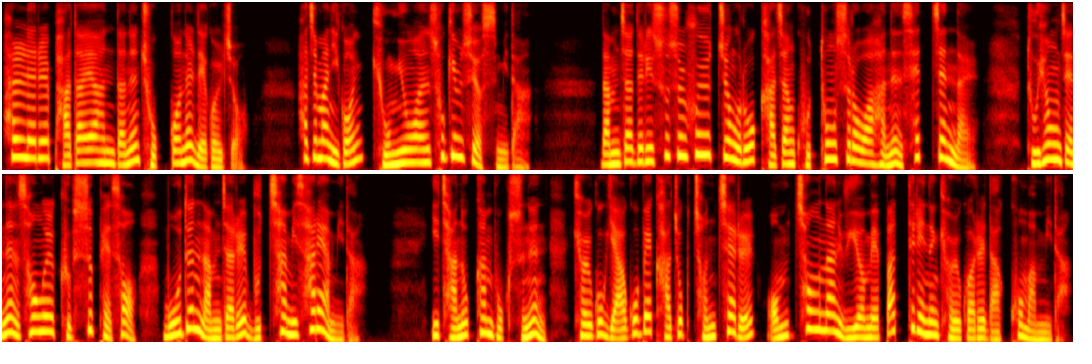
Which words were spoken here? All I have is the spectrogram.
할례를 받아야 한다는 조건을 내걸죠. 하지만 이건 교묘한 속임수였습니다. 남자들이 수술 후유증으로 가장 고통스러워하는 셋째 날, 두 형제는 성을 급습해서 모든 남자를 무참히 살해합니다. 이 잔혹한 복수는 결국 야곱의 가족 전체를 엄청난 위험에 빠뜨리는 결과를 낳고 맙니다.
